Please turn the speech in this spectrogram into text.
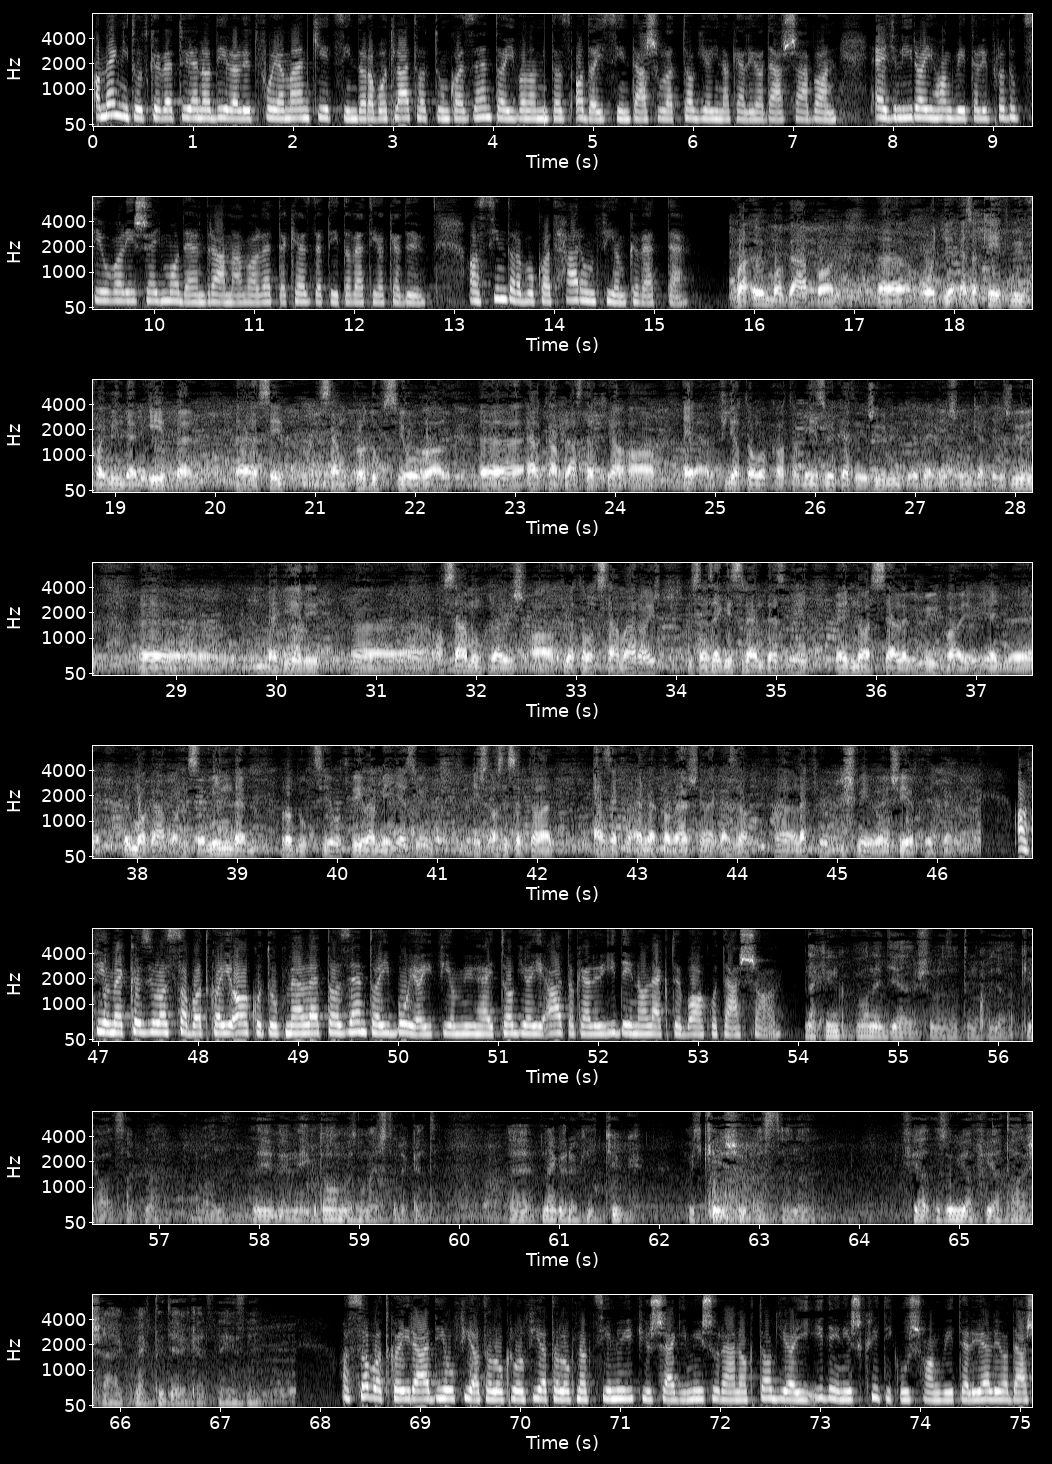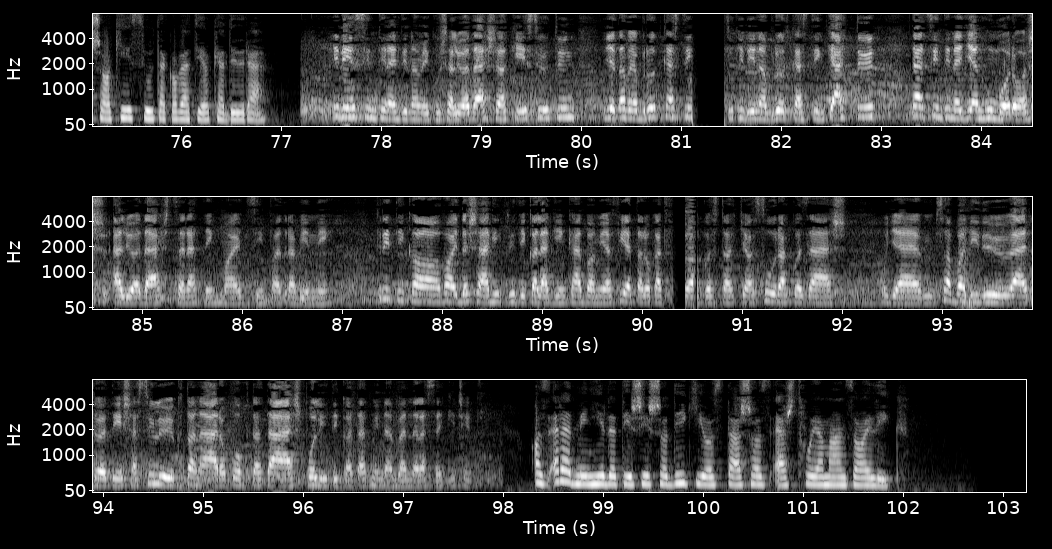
A megnyitót követően a délelőtt folyamán két színdarabot láthattunk a Zentai, valamint az Adai Színtársulat tagjainak előadásában. Egy lírai hangvételű produkcióval és egy modern drámával vette kezdetét a vetélkedő. A színdarabokat három film követte. Van önmagában, eh, hogy ez a két műfaj minden évben szép számú produkcióval elkápráztatja a fiatalokat, a nézőket és, zsűri, és minket, és zsűrit, megéri a számunkra is, a fiatalok számára is, hiszen az egész rendezvény egy nagy szellemi műhaj, egy önmagában, hiszen minden produkciót véleményezünk, és azt hiszem talán ezekre, ennek a versenynek ez a legfőbb ismérve és értéke. A filmek közül a szabadkai alkotók mellett a Zentai Bolyai Filmműhely tagjai álltak elő idén a legtöbb alkotással. Nekünk van egy ilyen sorozatunk, hogy a kihalt szakmában lévő még dolgozó mestereket megörökítjük, hogy később aztán a, az újabb fiatalság meg tudja őket nézni. A Szabadkai Rádió Fiatalokról Fiataloknak című ifjúsági műsorának tagjai idén is kritikus hangvételű előadással készültek a vetélkedőre. Idén szintén egy dinamikus előadással készültünk. Ugye tavaly a broadcasting idén a Broadcasting 2-t, tehát szintén egy ilyen humoros előadást szeretnénk majd színpadra vinni. Kritika, vajdasági kritika leginkább, ami a fiatalokat foglalkoztatja, szórakozás, ugye szabadidő eltöltése, szülők, tanárok, oktatás, politika, tehát minden benne lesz egy kicsit. Az eredményhirdetés és a díjkiosztás az est folyamán zajlik.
